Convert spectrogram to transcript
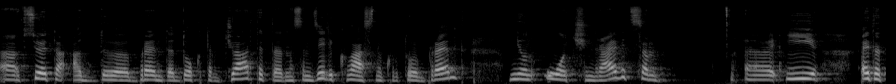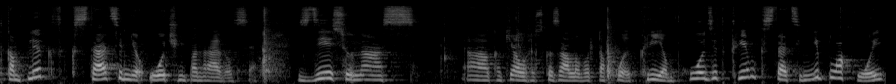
А, Все это от э, бренда Dr. Jart. Это на самом деле классный, крутой бренд. Мне он очень нравится. Э, и этот комплект, кстати, мне очень понравился. Здесь у нас, а, как я уже сказала, вот такой крем входит. Крем, кстати, неплохой,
